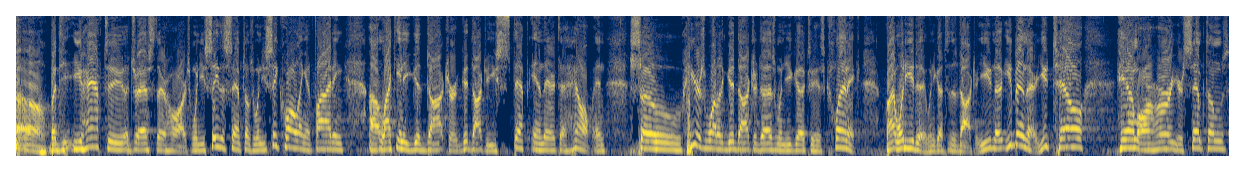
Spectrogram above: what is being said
Oh, but you have to address their hearts. When you see the symptoms, when you see quarreling and fighting, uh, like any good doctor, a good doctor, you step in there to help. And so here's what a good doctor does when you go to his clinic, right? What do you do when you go to the doctor? You know, you've been there. You tell him or her your symptoms.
